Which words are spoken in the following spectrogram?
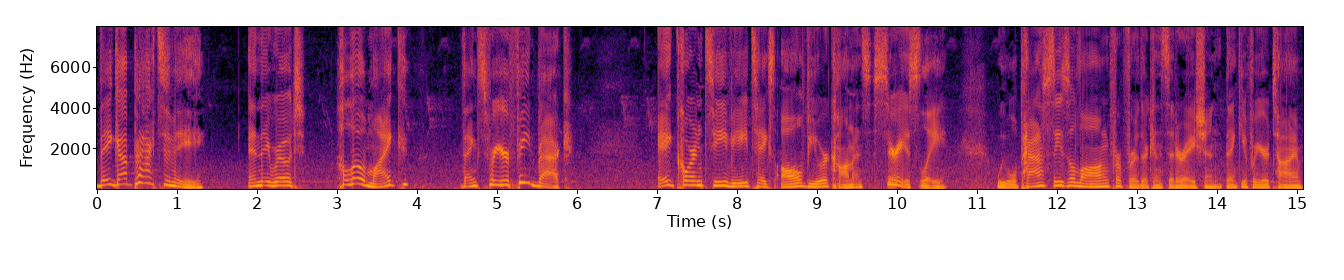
They got back to me and they wrote, Hello, Mike. Thanks for your feedback. Acorn TV takes all viewer comments seriously. We will pass these along for further consideration. Thank you for your time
